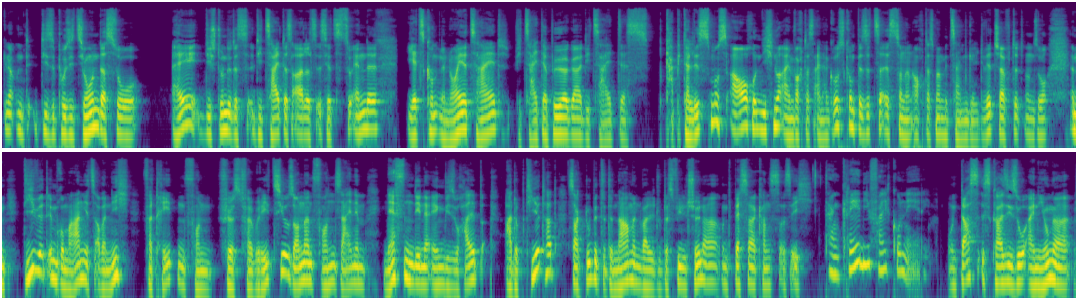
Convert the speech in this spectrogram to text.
Genau, und diese Position, dass so, hey, die Stunde des, die Zeit des Adels ist jetzt zu Ende, jetzt kommt eine neue Zeit, die Zeit der Bürger, die Zeit des Kapitalismus auch und nicht nur einfach, dass einer Großgrundbesitzer ist, sondern auch, dass man mit seinem Geld wirtschaftet und so. Ähm, die wird im Roman jetzt aber nicht vertreten von Fürst Fabrizio, sondern von seinem Neffen, den er irgendwie so halb adoptiert hat. Sag du bitte den Namen, weil du das viel schöner und besser kannst als ich. Tancredi Falconeri. Und das ist quasi so ein junger,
